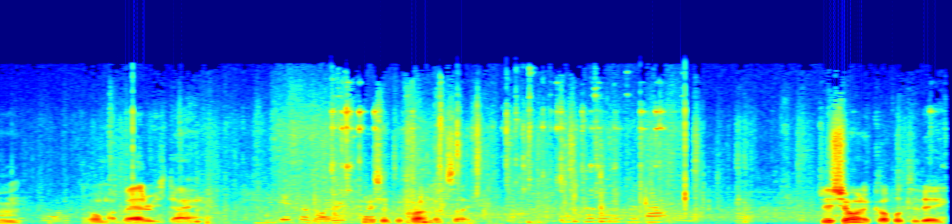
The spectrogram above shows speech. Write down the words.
Hmm. Oh, my battery's dying. You get some. Here's what the front looks like. Just showing a couple today.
